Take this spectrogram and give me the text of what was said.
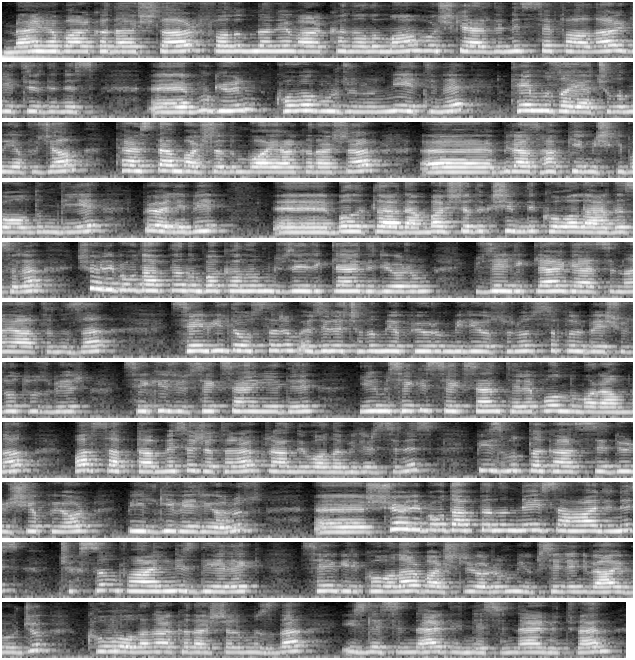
Merhaba arkadaşlar, Falımda Ne Var kanalıma hoş geldiniz, sefalar getirdiniz. Ee, bugün Kova burcunun niyetine Temmuz ayı açılımı yapacağım. Tersten başladım bu ay arkadaşlar. Ee, biraz hak yemiş gibi oldum diye böyle bir e, balıklardan başladık. Şimdi kovalarda sıra. Şöyle bir odaklanın bakalım. Güzellikler diliyorum. Güzellikler gelsin hayatınıza. Sevgili dostlarım özel açılım yapıyorum biliyorsunuz 0531 887 2880 telefon numaramdan WhatsApp'tan mesaj atarak randevu alabilirsiniz. Biz mutlaka size dönüş yapıyor, bilgi veriyoruz. Ee, şöyle bir odaklanın neyse haliniz çıksın faaliniz diyerek sevgili kovalar başlıyorum. Yükseleni ve ay burcu kova olan arkadaşlarımız da izlesinler, dinlesinler lütfen.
